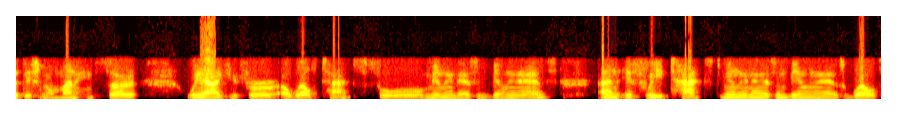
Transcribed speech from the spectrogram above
additional money. So we argue for a wealth tax for millionaires and billionaires. And if we taxed millionaires and billionaires' wealth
